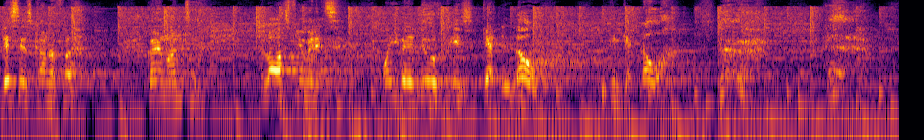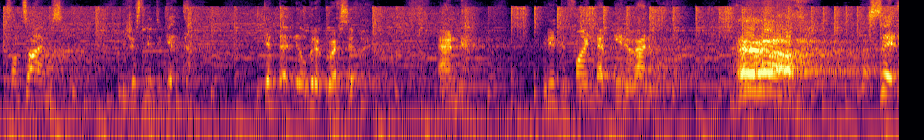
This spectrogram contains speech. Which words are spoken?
this is kind of uh, going on to the last few minutes. What you're gonna do is get low. You can get lower. Sometimes you just need to get get that little bit aggressive, and you need to find that inner animal. That's it.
